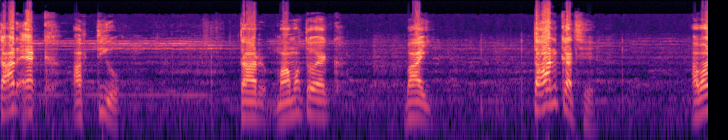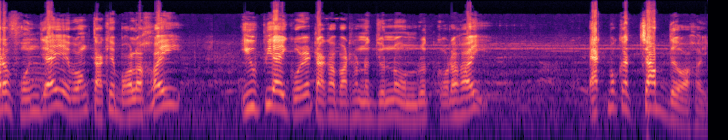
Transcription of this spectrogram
তার এক আত্মীয়, তার মামাতো এক ভাই, তার কাছে আবারও ফোন যায় এবং তাকে বলা হয় ইউপিআই করে টাকা পাঠানোর জন্য অনুরোধ করা হয়, এক প্রকার চাপ দেওয়া হয়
